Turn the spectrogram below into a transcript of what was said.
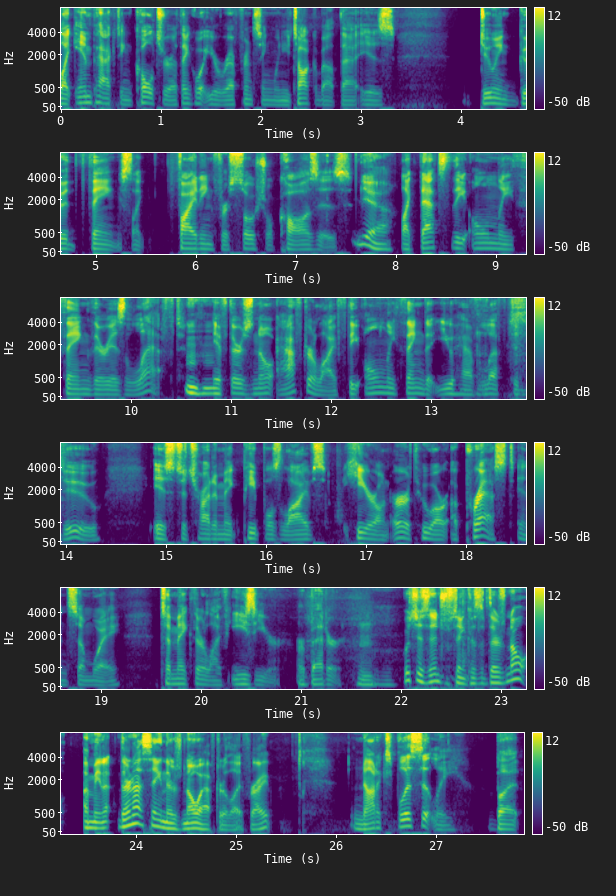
like impacting culture. I think what you're referencing when you talk about that is doing good things, like fighting for social causes. Yeah. Like that's the only thing there is left. Mm-hmm. If there's no afterlife, the only thing that you have left to do is to try to make people's lives here on earth who are oppressed in some way to make their life easier or better. Mm-hmm. Which is interesting because if there's no, I mean, they're not saying there's no afterlife, right? Not explicitly, but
